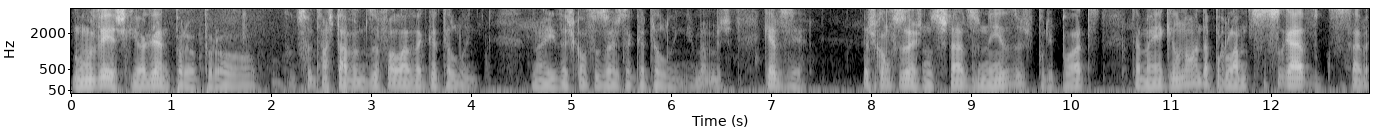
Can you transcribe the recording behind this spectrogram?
uma vez que olhando para, para o. Nós estávamos a falar da Catalunha não é? e das confusões da Catalunha. Mas, quer dizer, as confusões nos Estados Unidos, por hipótese, também aquilo não anda por lá muito sossegado, sabe?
